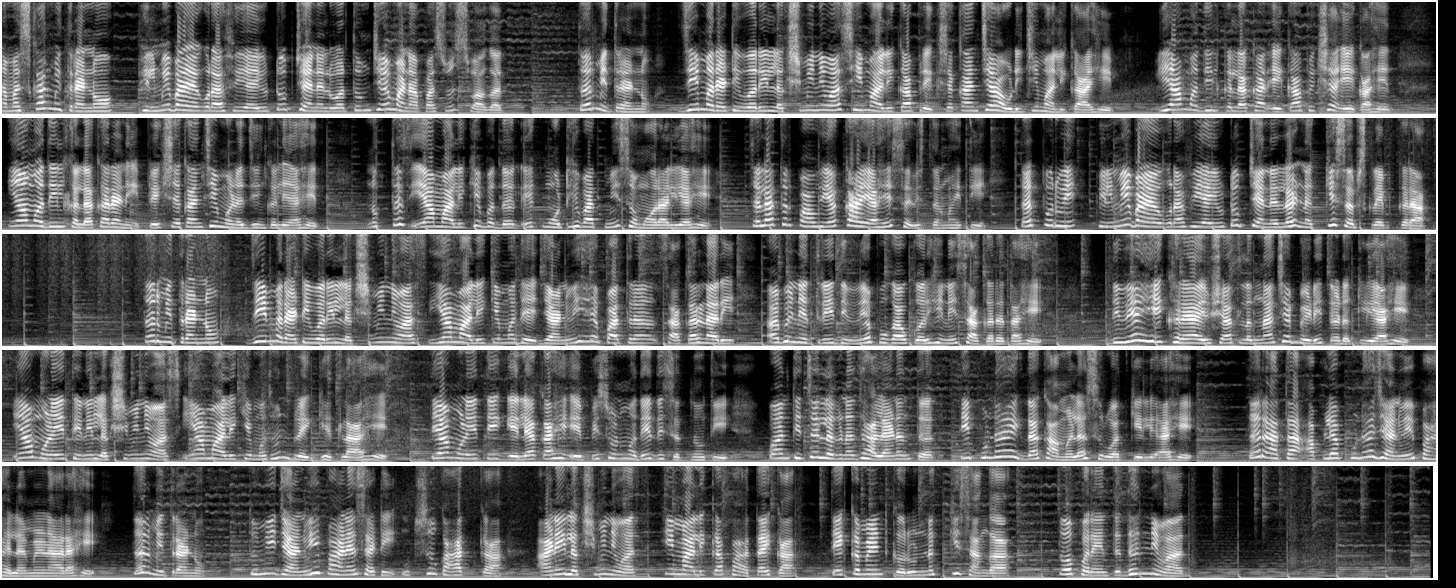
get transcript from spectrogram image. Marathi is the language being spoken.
नमस्कार मित्रांनो फिल्मी बायोग्राफी या यूट्यूब चॅनलवर तुमचे मनापासून स्वागत. तर मित्रांनो झी मराठीवरील लक्ष्मी निवास ही मालिका प्रेक्षकांच्या आवडीची मालिका आहे. यामधील कलाकार एकापेक्षा एक आहेत. यामधील कलाकाराने प्रेक्षकांची मनं जिंकली आहेत. नुकतंच या मालिकेबद्दल एक मोठी बातमी समोर आली आहे. चला तर पाहूया काय आहे सविस्तर माहिती. तत्पूर्वी फिल्मी बायोग्राफी या यूट्यूब चॅनलला नक्की सबस्क्राईब करा. तर मित्रांनो झी मराठीवरील लक्ष्मी निवास या मालिकेमध्ये जान्हवी हे पात्र साकारणारी अभिनेत्री दिव्या पुगावकर हिने साकारत आहे. दिव्या ही खऱ्या आयुष्यात लग्नाच्या बेडीत अडकली आहे. यामुळे तिने लक्ष्मी निवास या मालिकेमधून ब्रेक घेतला आहे. त्यामुळे ती गेल्या काही एपिसोडमध्ये दिसत नव्हती. पण तिचे लग्न झाल्यानंतर ती पुन्हा एकदा कामाला सुरुवात केली आहे. तर आता आपल्या पुन्हा जान्हवी पाहायला मिळणार आहे. तर मित्रांनो तुम्ही जान्हवी पाहण्यासाठी उत्सुक आहात का? आणि लक्ष्मी निवास ही मालिका पाहताय का? ते कमेंट करून नक्की सांगा. तोपर्यंत धन्यवाद.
